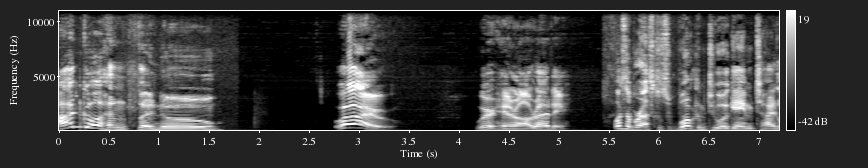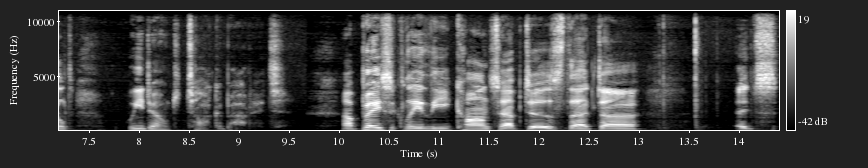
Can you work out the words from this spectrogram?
I'd go ahead and say no. Whoa! We're here already. What's up, rascals? Welcome to a game titled We Don't Talk About It. Uh, basically, the concept is that uh, it's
